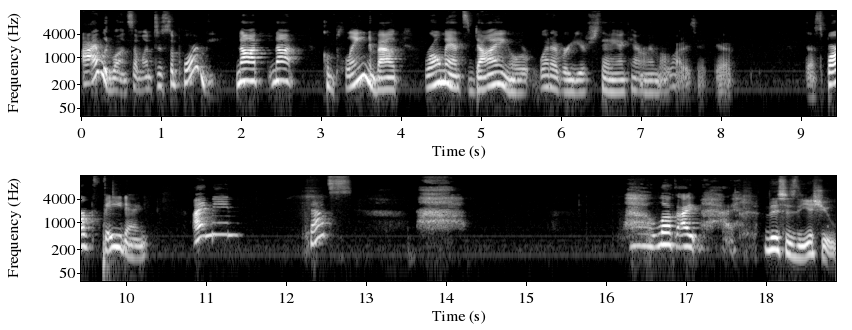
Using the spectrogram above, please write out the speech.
I would want someone to support me, not not complain about romance dying or whatever you're saying. I can't remember what is it. The the spark fading. I mean, that's look. I, I This is the issue.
